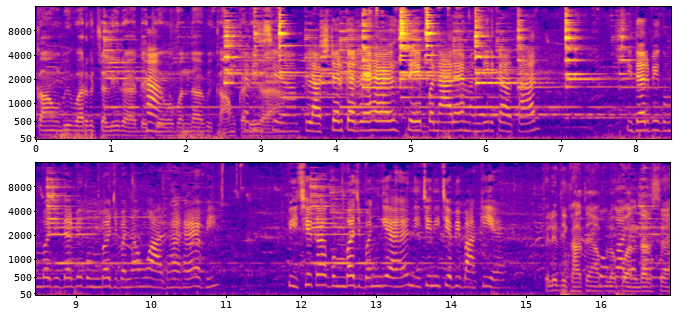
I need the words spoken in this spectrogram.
काम भी वर्क चल ही रहा है। देखिए हाँ। वो बंदा अभी काम कर ही रहा है। प्लास्टर कर रहे हैं सेब बना रहे हैं मंदिर का आकार। इधर भी गुंबज इधर भी गुंबज बना हुआ आधा है अभी। पीछे का गुंबज बन गया है नीचे नीचे अभी बाकी है। चलिए दिखाते हैं आप लोग को अंदर से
